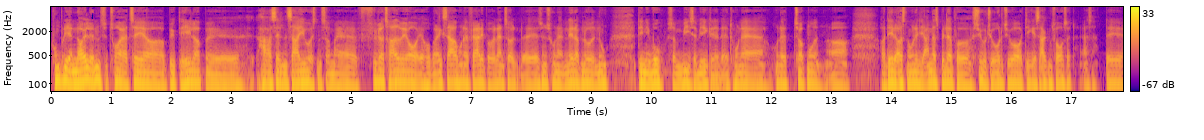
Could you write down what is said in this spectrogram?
hun bliver nøglen, så tror jeg, til at bygge det hele op. Øh, har selv en Sara Iversen, som er, fylder 30 år. Jeg håber ikke, Sara hun er færdig på landshold. Øh, jeg synes, hun er netop nået nu det niveau, som viser virkelig, at, at hun, er, hun er topmoden. Og, og det er der også nogle af de andre spillere på 27-28 år, de kan sagtens fortsætte. Altså, det,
